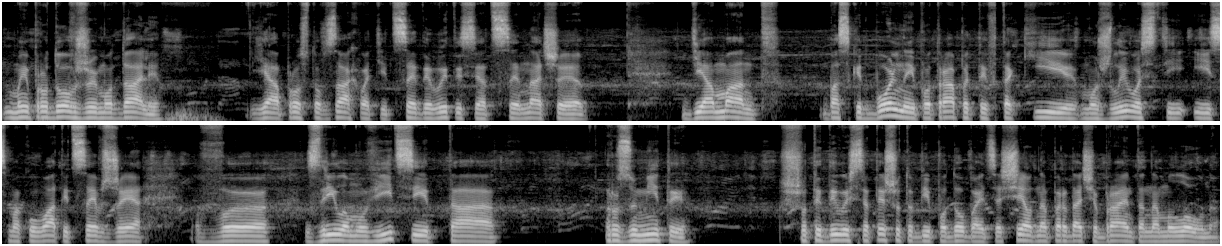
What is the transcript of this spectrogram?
Ми продовжуємо далі. Я просто в захваті. Це дивитися, це наче діамант баскетбольний, потрапити в такі можливості і смакувати це вже в зрілому віці та розуміти, що ти дивишся те, що тобі подобається. Ще одна передача Брайанта на Мелоуна.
